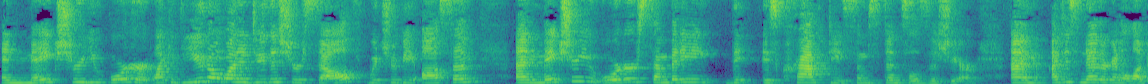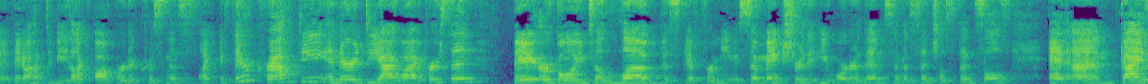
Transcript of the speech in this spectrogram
And make sure you order. Like if you don't want to do this yourself, which would be awesome, and um, make sure you order somebody that is crafty some stencils this year. Um, I just know they're gonna love it. They don't have to be like awkward at Christmas. Like if they're crafty and they're a DIY person, they are going to love this gift from you. So make sure that you order them some essential stencils. And um, guys,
